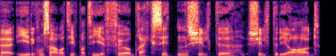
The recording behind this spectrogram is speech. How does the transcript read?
uh, i det konservative partiet før brexiten skilte, skilte de ad.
